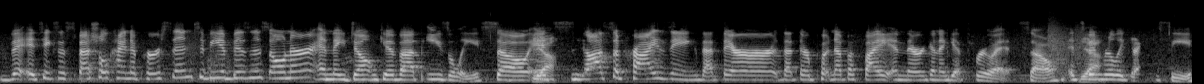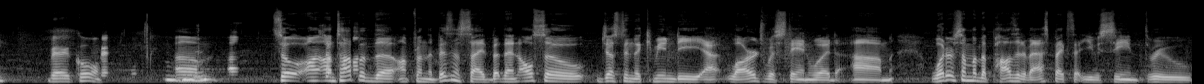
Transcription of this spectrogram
the, it takes a special kind of person to be a business owner, and they don't give up easily. So yeah. it's not surprising that they're that they're putting up a fight and they're going to get through it. So it's yeah. been really great to see. Very cool. Mm-hmm. Um, so on, on, top of the from the business side, but then also just in the community at large with Stanwood, um, what are some of the positive aspects that you've seen through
